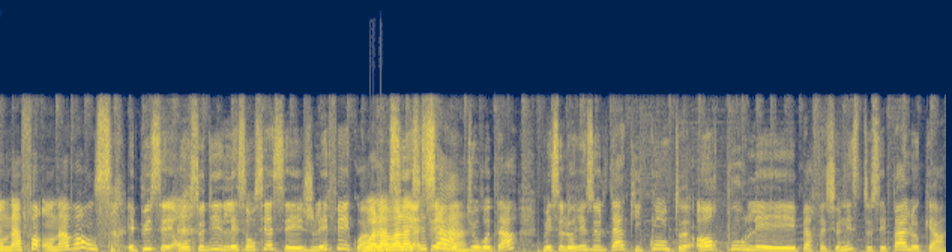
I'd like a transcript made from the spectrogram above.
on, avance. Et puis, c'est, on se dit, l'essentiel, c'est je l'ai fait, quoi. Voilà, Même voilà, si c'est ça. avec du retard, mais c'est le résultat qui compte. Or, pour les perfectionnistes, c'est pas le cas.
